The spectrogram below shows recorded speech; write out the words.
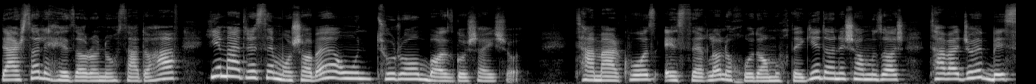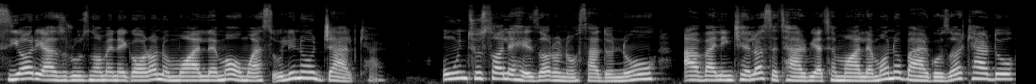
در سال 1907 یه مدرسه مشابه اون تو روم بازگشایی شد. تمرکز، استقلال و خودآموختگی دانش آموزاش توجه بسیاری از روزنامه نگاران و معلما و مسئولین رو جلب کرد. اون تو سال 1909 اولین کلاس تربیت معلمان رو برگزار کرد و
